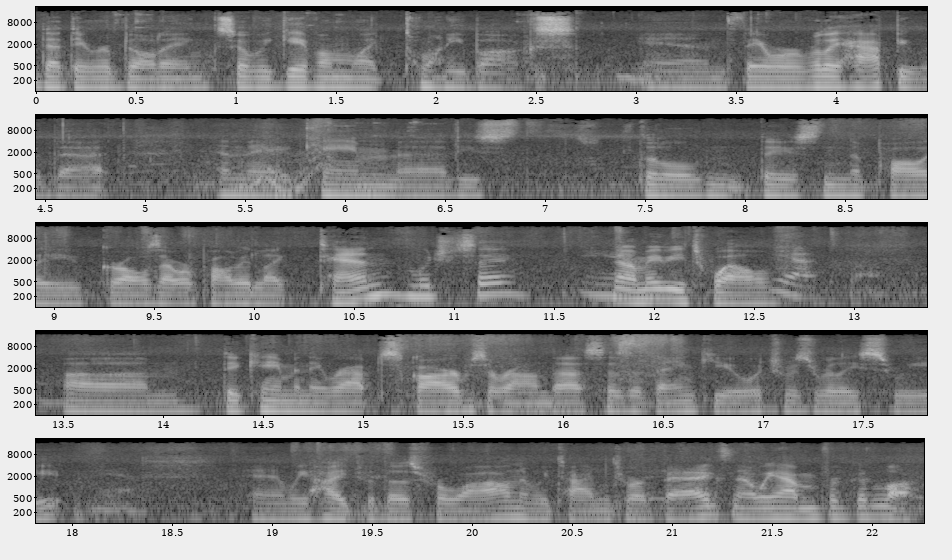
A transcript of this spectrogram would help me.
that they were building. So we gave them like 20 bucks, and they were really happy with that. And they came, uh, these little, these Nepali girls that were probably like 10, would you say? No, maybe 12 Yeah, 12. Um, they came and they wrapped scarves around us as a thank you, which was really sweet. Yeah. And we hiked with those for a while, and then we tied them to our bags. Now we have them for good luck.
